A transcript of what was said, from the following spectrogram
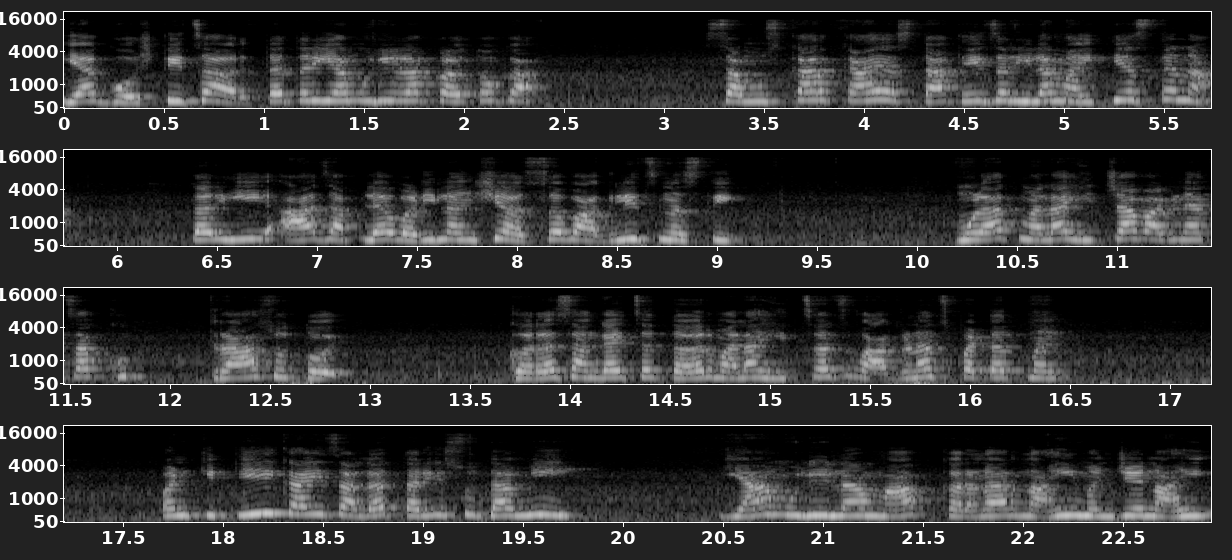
या गोष्टीचा अर्थ तरी या मुलीला कळतो का? संस्कार काय असतात हे जर हिला माहिती असतं ना तर ही आज आपल्या वडिलांशी असं वागलीच नसती. मुळात मला हिच्या वागण्याचा खूप त्रास होतोय. खरं सांगायचं तर मला हिचंच वागणंच पटत नाही. पण कितीही काही झालं तरीसुद्धा मी या मुलीला माफ करणार नाही म्हणजे नाही.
